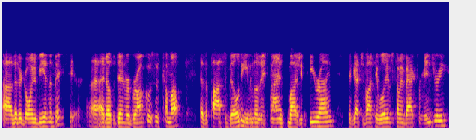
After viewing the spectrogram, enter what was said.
uh, that are going to be in the mix here. I, I know the Denver Broncos have come up as a possibility, even though they signed Samaje Perine. They've got Javonte Williams coming back from injury.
